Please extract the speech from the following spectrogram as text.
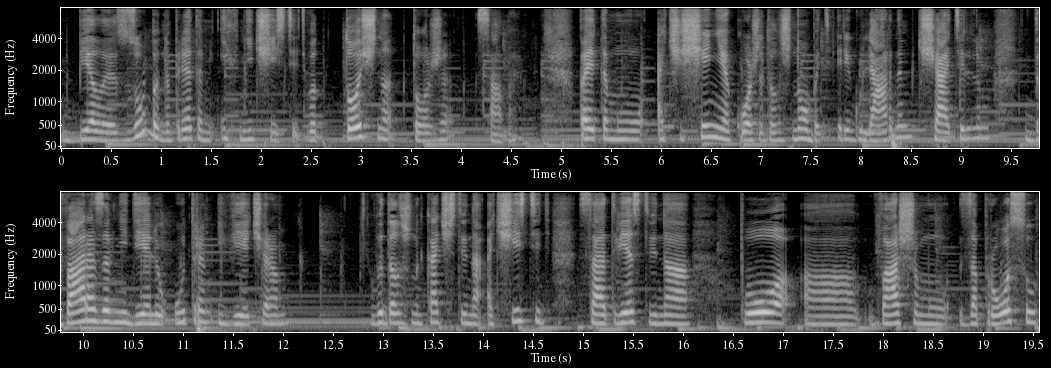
белые зубы, но при этом их не чистить. Вот точно то же самое. Поэтому очищение кожи должно быть регулярным, тщательным, два раза в неделю, утром и вечером. Вы должны качественно очистить, соответственно, по э, вашему запросу,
